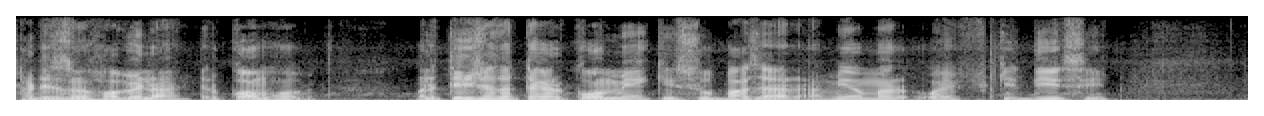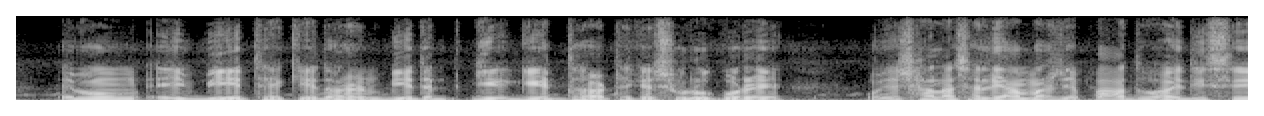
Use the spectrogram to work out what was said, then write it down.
থার্টি থাউজেন্ড হবে না এর কম হবে। মানে তিরিশ হাজার টাকার কমে কিছু বাজার আমি আমার ওয়াইফকে দিয়েছি। এবং এই বিয়ে থেকে ধরেন বিয়েতে গেট ধরা থেকে শুরু করে ওই যে শালাশালি আমার যে পা ধোয়াই দিছে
